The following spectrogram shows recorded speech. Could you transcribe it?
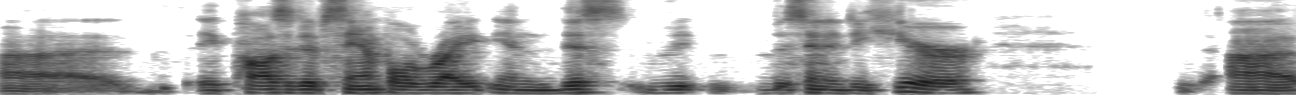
uh, a positive sample right in this vicinity here, uh,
